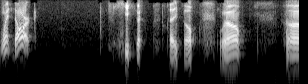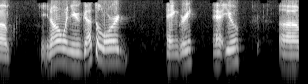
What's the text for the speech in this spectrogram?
went dark. Yeah, I know. Well, Um, you know, when you got the Lord angry at you, uh,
